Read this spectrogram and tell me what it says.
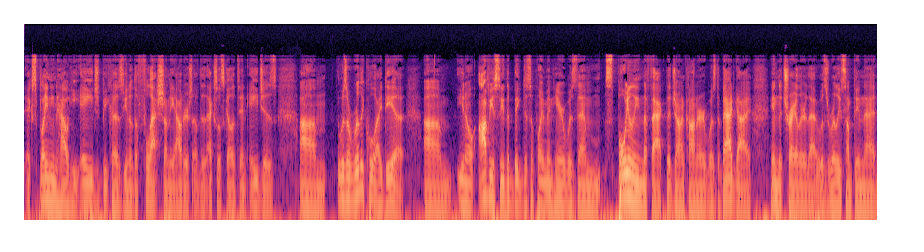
explaining how he aged because you know the flesh on the outers of the exoskeleton ages um, it was a really cool idea. Um, you know obviously the big disappointment here was them spoiling the fact that John Connor was the bad guy in the trailer. That was really something that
